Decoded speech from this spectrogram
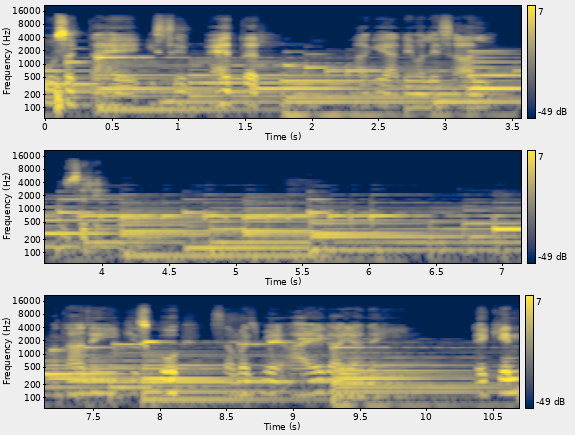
हो सकता है इससे बेहतर आगे आने वाले साल गुजरे। पता नहीं किसको समझ में आएगा या नहीं, लेकिन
